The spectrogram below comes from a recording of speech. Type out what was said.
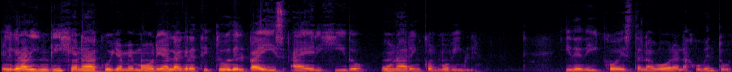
El gran indígena a cuya memoria la gratitud del país ha erigido un ara inconmovible. Y dedico esta labor a la juventud,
